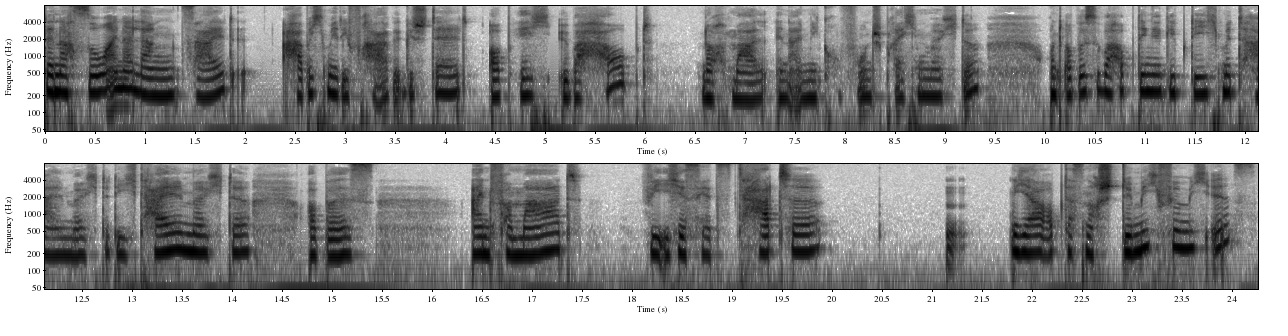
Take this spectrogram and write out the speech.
Denn nach so einer langen Zeit habe ich mir die Frage gestellt, ob ich überhaupt noch mal in ein Mikrofon sprechen möchte und ob es überhaupt Dinge gibt, die ich mitteilen möchte, die ich teilen möchte, ob es ein Format, wie ich es jetzt hatte, ja, ob das noch stimmig für mich ist.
